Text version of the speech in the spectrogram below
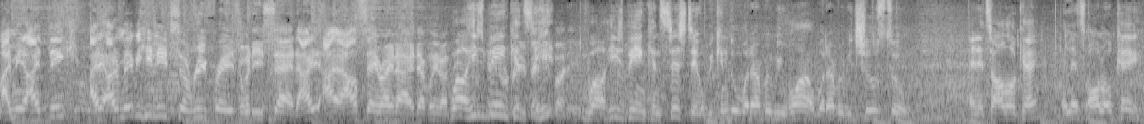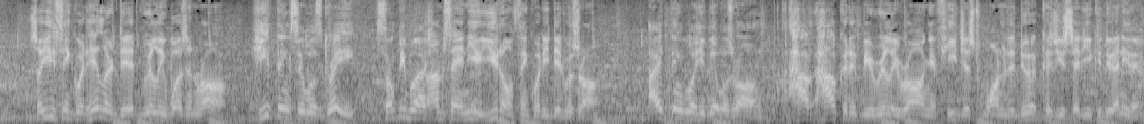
I mean, I think I, I, maybe he needs to rephrase what he said. I, I I'll say right now, I definitely don't. Well, think he's being can cons- he, well, he's being consistent, We can do whatever we want, whatever we choose to, and it's all okay. and it's all okay. So you think what Hitler did really wasn't wrong? He thinks it was great. Some people actually. I'm saying you. You don't think what he did was wrong. I think what he did was wrong. How how could it be really wrong if he just wanted to do it because you said you could do anything?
